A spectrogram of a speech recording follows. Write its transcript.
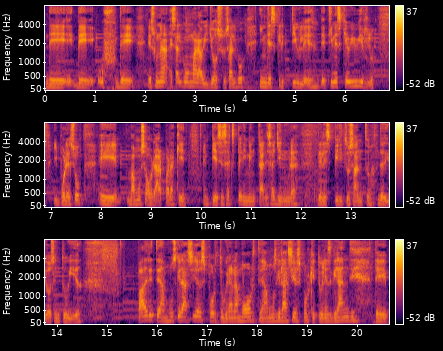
de, de, es, una, es algo maravilloso, es algo indescriptible, tienes que vivirlo. Y por eso eh, vamos a orar para que empieces a experimentar esa llenura del Espíritu Santo de Dios en tu vida. Padre, te damos gracias por tu gran amor, te damos gracias porque tú eres grande, te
